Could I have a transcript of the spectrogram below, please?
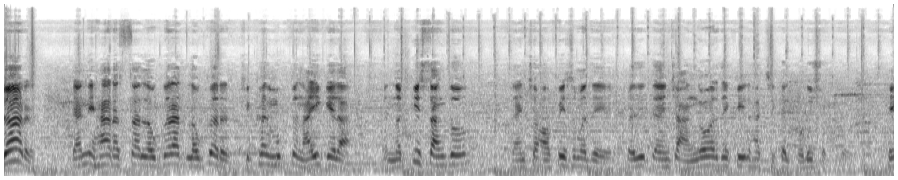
जर त्यांनी हा रस्ता लवकरात लवकर चिखलमुक्त नाही केला तर नक्कीच सांगतो त्यांच्या ऑफिसमध्ये कधी त्यांच्या अंगावर देखील हा चिखल पडू शकतो. हे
